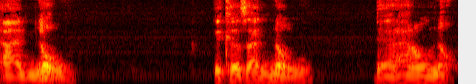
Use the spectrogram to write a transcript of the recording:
I know because I know that I don't know.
